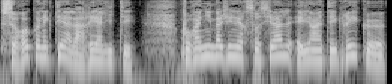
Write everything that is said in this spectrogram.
se reconnecter à la réalité. Pour un imaginaire social ayant intégré que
